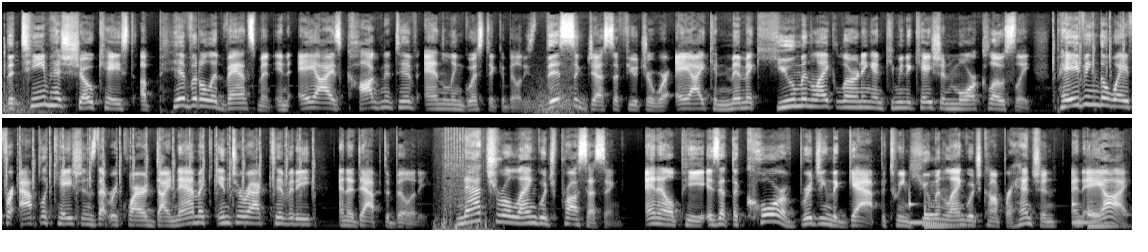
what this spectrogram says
the team has showcased a pivotal advancement in AI's cognitive and linguistic abilities. This suggests a future where AI can mimic human-like learning and communication more closely, paving the way for applications that require dynamic interactivity and adaptability. Natural language processing NLP is at the core of bridging the gap between human language comprehension and AI.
